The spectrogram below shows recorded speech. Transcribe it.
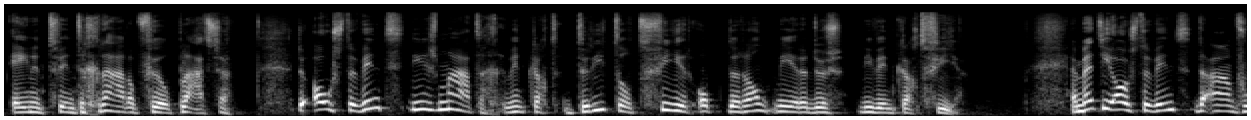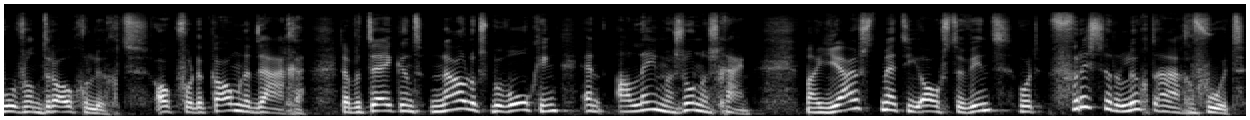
21 graden op veel plaatsen. De oostenwind die is matig, windkracht 3 tot 4 op de randmeren dus die windkracht 4. En met die oostenwind de aanvoer van droge lucht. Ook voor de komende dagen. Dat betekent nauwelijks bewolking en alleen maar zonneschijn. Maar juist met die oostenwind wordt frissere lucht aangevoerd.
